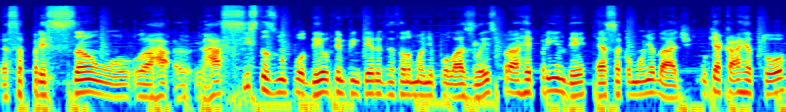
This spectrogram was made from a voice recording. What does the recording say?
essa pressão ra, racistas no poder o tempo inteiro tentando manipular as leis para repreender essa comunidade. O que acarretou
